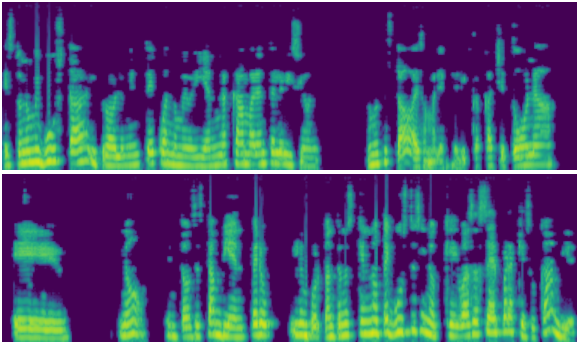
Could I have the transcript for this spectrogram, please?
Esto no me gusta y probablemente cuando me veía en una cámara en televisión no me gustaba esa María Angélica cachetona, eh, no, entonces también, pero lo importante no es que no te guste, sino qué vas a hacer para que eso cambie.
